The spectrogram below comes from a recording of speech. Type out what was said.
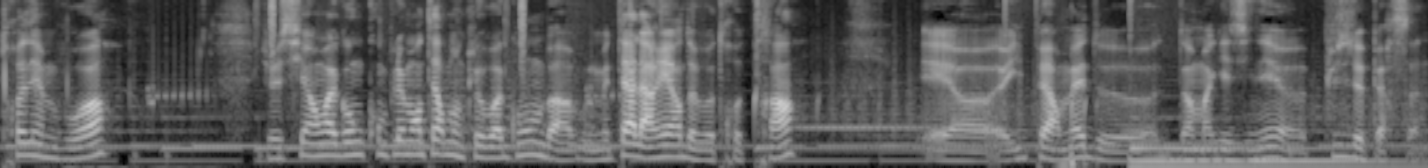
troisième voie. J'ai aussi un wagon complémentaire, donc le wagon, bah, vous le mettez à l'arrière de votre train. Et euh, il permet d'emmagasiner euh, plus de personnes.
